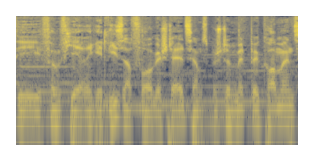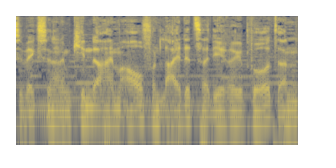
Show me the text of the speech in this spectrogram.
die fünfjährige Lisa vorgestellt. Sie haben es bestimmt mitbekommen. Sie wächst in einem Kinderheim auf und leidet seit ihrer Geburt an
